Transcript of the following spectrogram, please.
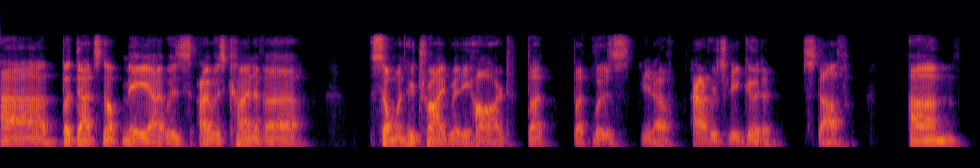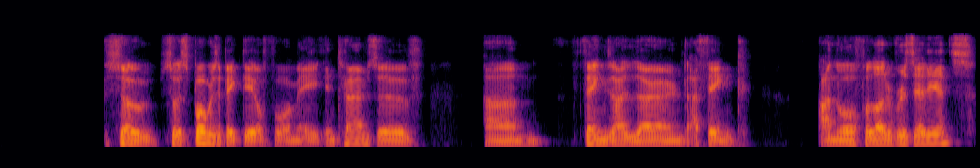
uh but that's not me. I was i was kind of a someone who tried really hard, but but was you know averagely good at stuff. Um, so so sport was a big deal for me. In terms of um, things I learned. I think an awful lot of resilience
